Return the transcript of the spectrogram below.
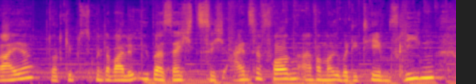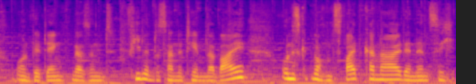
Reihe. Dort gibt es mittlerweile über 60 Einzelfolgen, einfach mal über die Themen fliegen und wir denken, da sind viele interessante Themen dabei. Und es gibt noch einen Zweitkanal, der nennt sich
